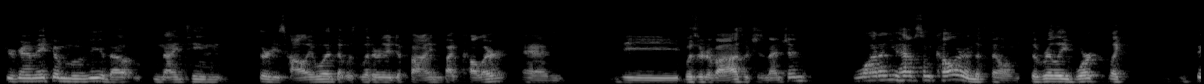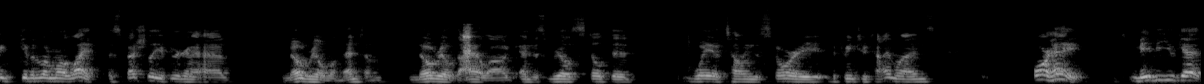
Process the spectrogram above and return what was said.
if you're going to make a movie about 1930s Hollywood that was literally defined by color and the Wizard of Oz, which is mentioned, why don't you have some color in the film to really work? Like, think, give it a little more life, especially if you're going to have no real momentum, no real dialogue, and this real stilted way of telling the story between two timelines. Or hey, maybe you get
